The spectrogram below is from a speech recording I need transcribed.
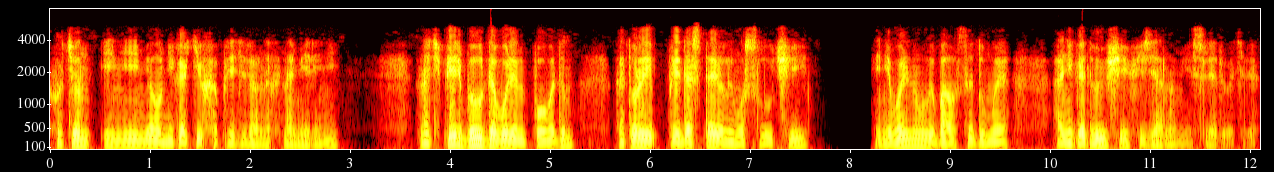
Хоть он и не имел никаких определенных намерений, но теперь был доволен поводом, который предоставил ему случай, и невольно улыбался, думая о негодующей физиономии следователя.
